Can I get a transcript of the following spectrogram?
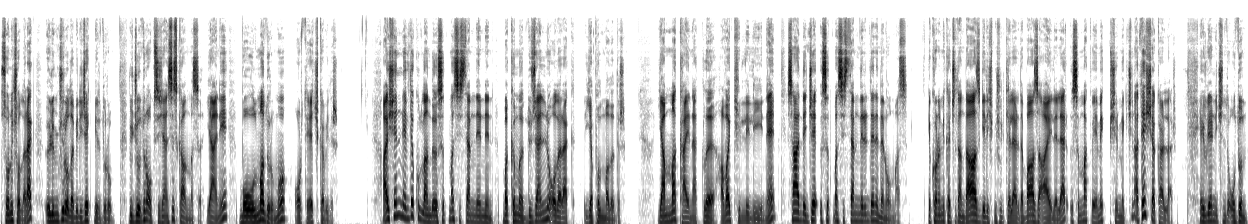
Sonuç olarak ölümcül olabilecek bir durum, vücudun oksijensiz kalması yani boğulma durumu ortaya çıkabilir. Ayşe'nin evde kullandığı ısıtma sistemlerinin bakımı düzenli olarak yapılmalıdır. Yanma kaynaklı hava kirliliğine sadece ısıtma sistemleri de neden olmaz. Ekonomik açıdan daha az gelişmiş ülkelerde bazı aileler ısınmak ve yemek pişirmek için ateş yakarlar. Evlerin içinde odun,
